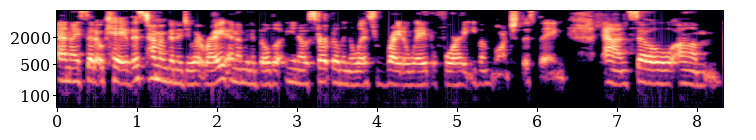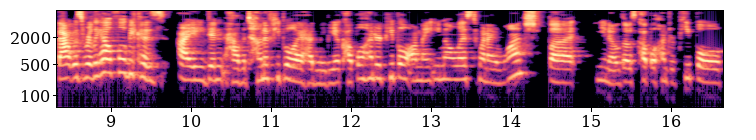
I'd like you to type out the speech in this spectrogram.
And I said, okay, this time I'm going to do it right. And I'm going to build, a, you know, start building a list right away before I even launch this thing. And so um, that was really helpful because I didn't have a ton of people. I had maybe a couple hundred people on my email list when I launched, but you know, those couple hundred people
